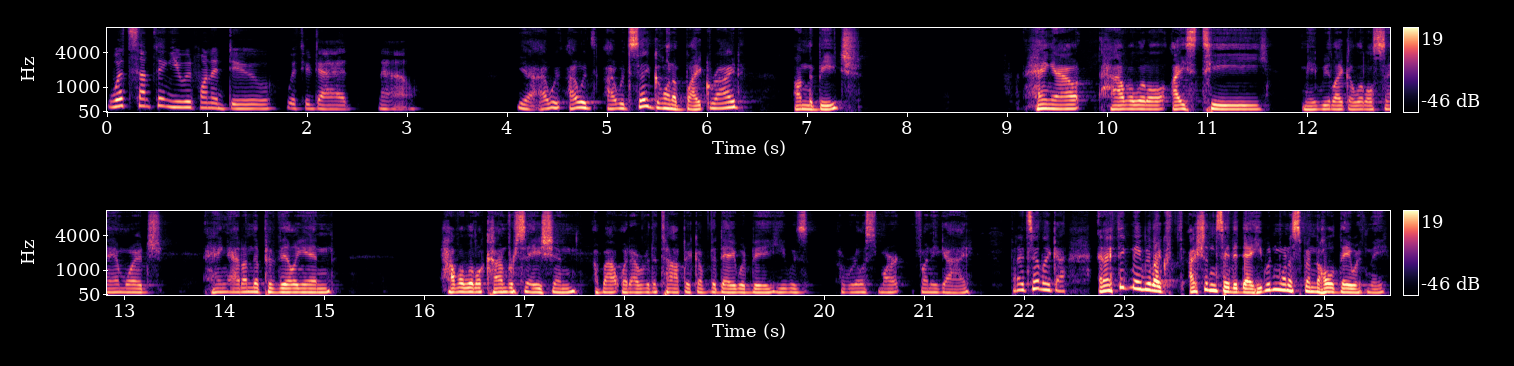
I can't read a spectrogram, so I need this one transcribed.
what's something you would want to do with your dad now? Yeah, I would I would I would say go on a bike ride on the beach, hang out, have a little iced tea, maybe like a little sandwich, hang out on the pavilion, have a little conversation about whatever the topic of the day would be. He was a real smart, funny guy. But I'd say like, and I think maybe like, I shouldn't say the day. He wouldn't want to spend the whole day with me.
